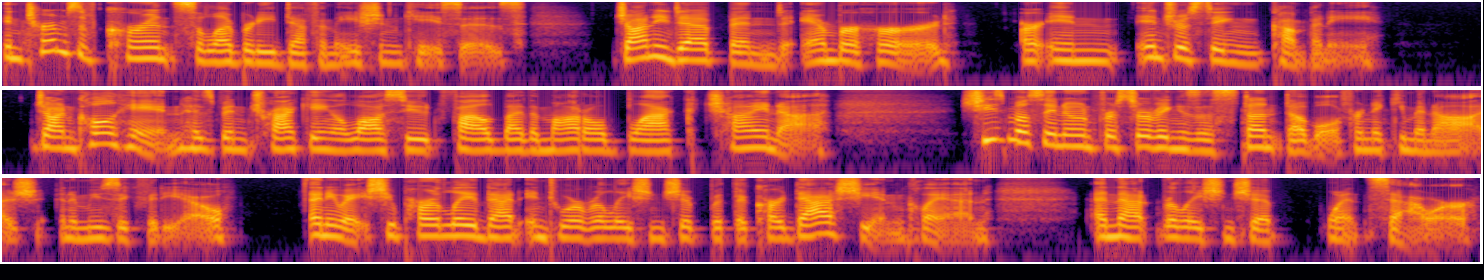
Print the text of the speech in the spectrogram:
In terms of current celebrity defamation cases, Johnny Depp and Amber Heard are in interesting company. John Culhane has been tracking a lawsuit filed by the model Blac Chyna. She's mostly known for serving as a stunt double for Nicki Minaj in a music video. Anyway, she parlayed that into a relationship with the Kardashian clan, and that relationship went sour.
